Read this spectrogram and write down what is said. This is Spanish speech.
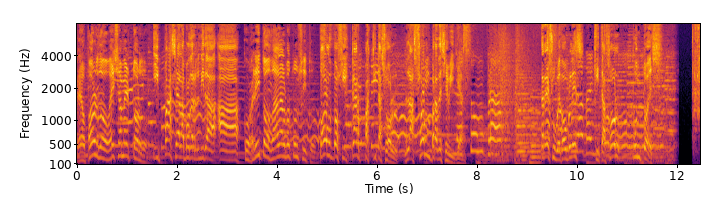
Leopoldo, échame el tordo. y pase a la modernidad a Currito, dale al botoncito. Tordos y Carpas Quitasol, la sombra de Sevilla. La sombra. www.quitasol.es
